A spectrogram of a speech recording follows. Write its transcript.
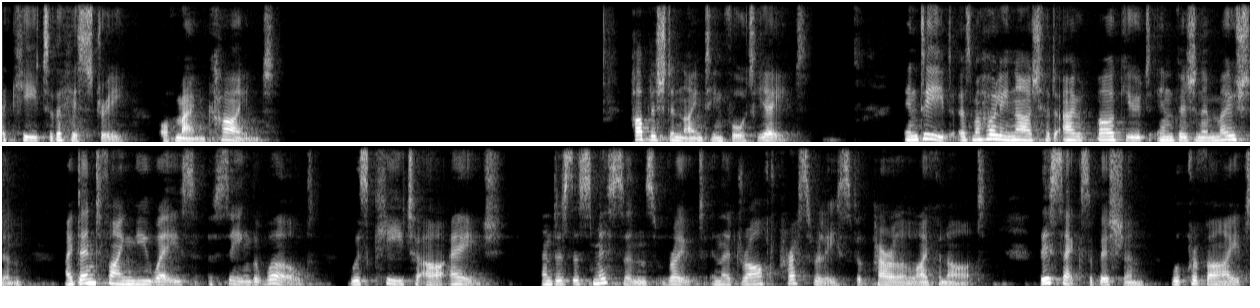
a key to the history of mankind. Published in 1948. Indeed, as Moholy-Nagy had argued in Vision in Motion, identifying new ways of seeing the world was key to our age. And as the Smithsons wrote in their draft press release for Parallel Life and Art, this exhibition will provide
